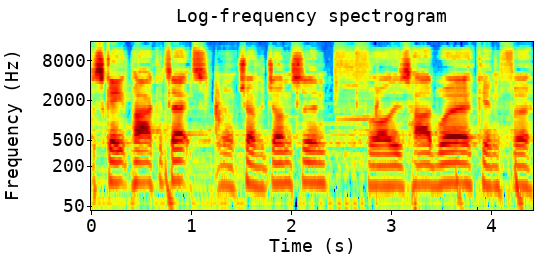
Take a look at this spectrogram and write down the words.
the skate park architect, you know, Trevor Johnson, for all his hard work and for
